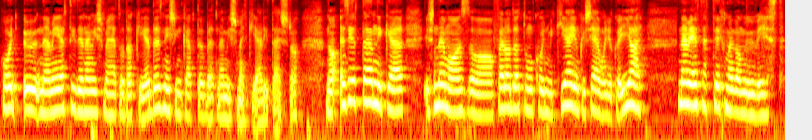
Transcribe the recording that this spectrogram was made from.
hogy ő nem érti, de nem is mehet oda kérdezni, és inkább többet nem is megy kiállításra. Na, ezért tenni kell, és nem az a feladatunk, hogy mi kiálljunk, és elmondjuk, hogy jaj, nem értették meg a művészt.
